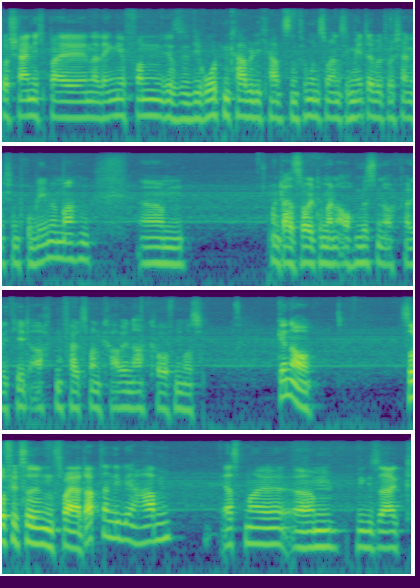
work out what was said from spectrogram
wahrscheinlich bei einer Länge von, also die roten Kabel, die ich habe, sind 25 Meter, wird wahrscheinlich schon Probleme machen. Ähm, und da sollte man auch ein bisschen auf Qualität achten, falls man Kabel nachkaufen muss. Genau. So viel zu den zwei Adaptern, die wir haben. Erstmal, ähm, wie gesagt,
